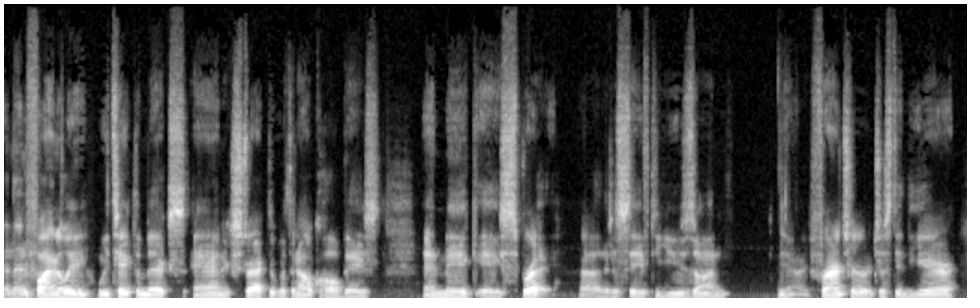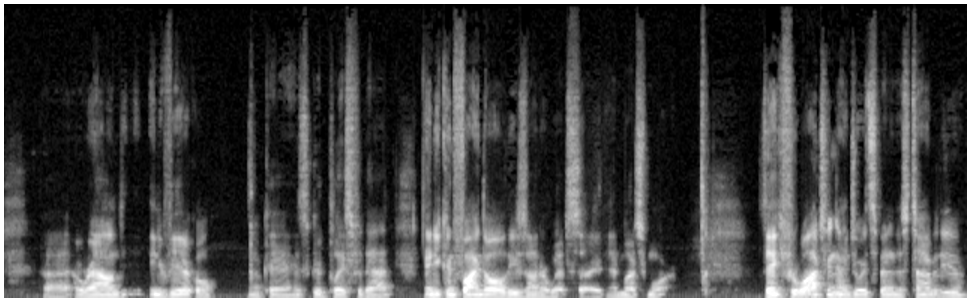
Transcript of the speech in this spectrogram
And then finally, we take the mix and extract it with an alcohol base and make a spray uh, that is safe to use on you know, furniture or just in the air, uh, around in your vehicle. Okay, it's a good place for that. And you can find all of these on our website and much more. Thank you for watching. I enjoyed spending this time with you.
